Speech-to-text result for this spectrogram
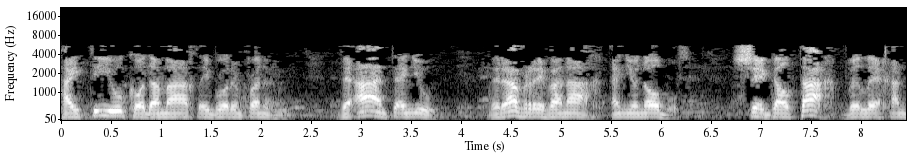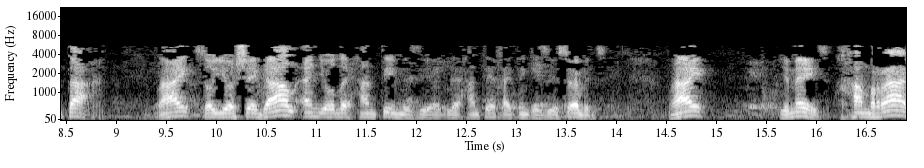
Haitiu kodamach, they brought in front of you. The aunt and you. The Rav revanach, and your nobles. Shegaltach ve'lechantach. Right? So your shegal and your lechantim is your lechantech, I think, is your servants. Right? Your maids. Chamra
